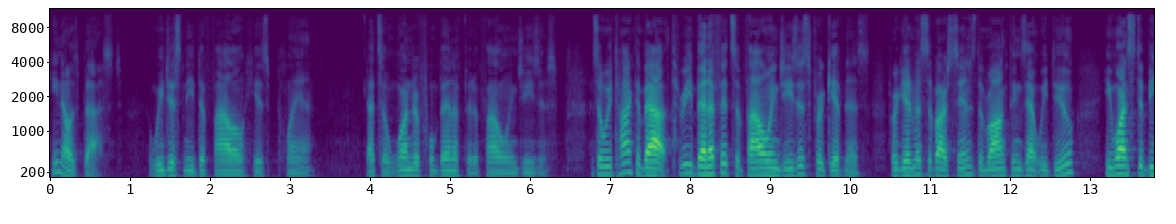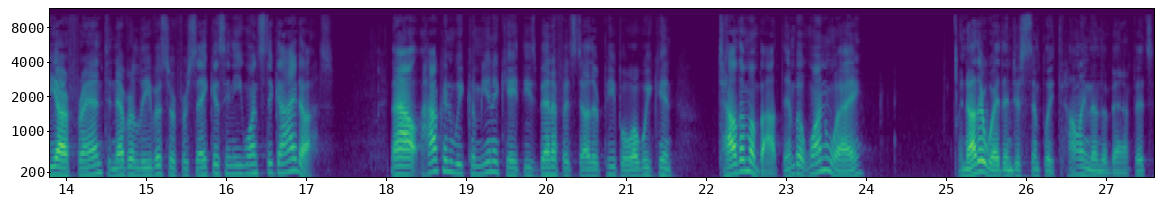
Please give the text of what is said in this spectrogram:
He knows best. We just need to follow his plan. That's a wonderful benefit of following Jesus. So we talked about three benefits of following Jesus forgiveness, forgiveness of our sins, the wrong things that we do. He wants to be our friend, to never leave us or forsake us, and he wants to guide us. Now, how can we communicate these benefits to other people? Well, we can tell them about them, but one way, another way than just simply telling them the benefits,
